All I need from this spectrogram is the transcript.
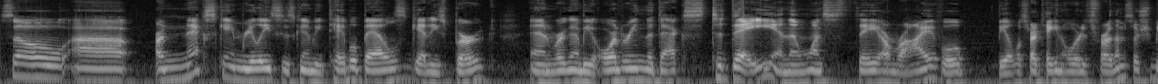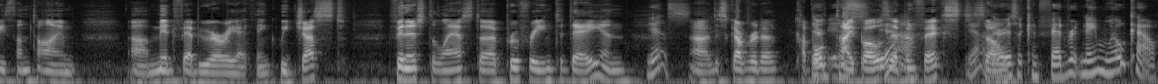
So, uh, our next game release is going to be Table Battles Gettysburg, and we're going to be ordering the decks today, and then once they arrive, we'll be able to start taking orders for them. So, it should be sometime uh, mid February, I think. We just finished the last uh, proofreading today and Yes. uh, discovered a couple There of is- typos that have been fixed. yeah, so, there is a Confederate named Wilcow.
